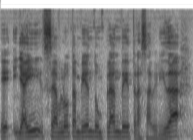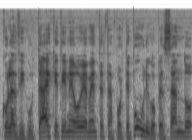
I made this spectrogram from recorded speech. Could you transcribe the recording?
Eh, y ahí se habló también de un plan de trazabilidad con las dificultades que tiene obviamente el transporte público, pensando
